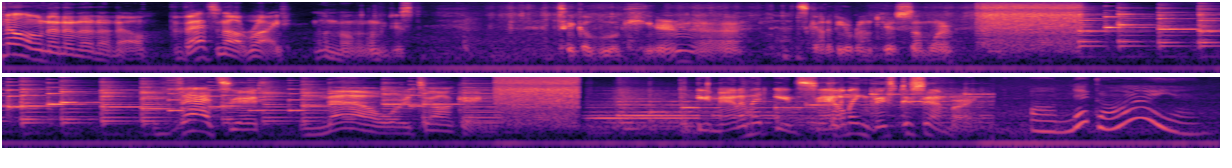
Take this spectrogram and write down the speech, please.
No, no, no, no, no, no. That's not right. One moment, let me just take a look here. Uh, it's got to be around here somewhere. That's it. Now we're talking. Inanimate Insanity coming this December. Oh, on Nickelodeon.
